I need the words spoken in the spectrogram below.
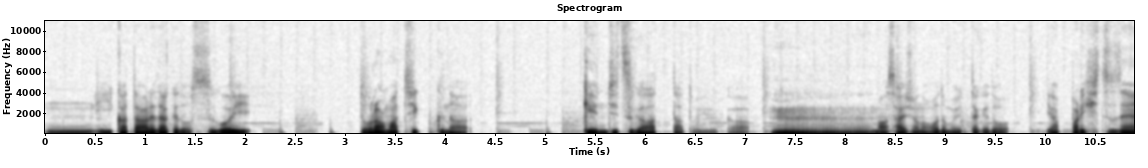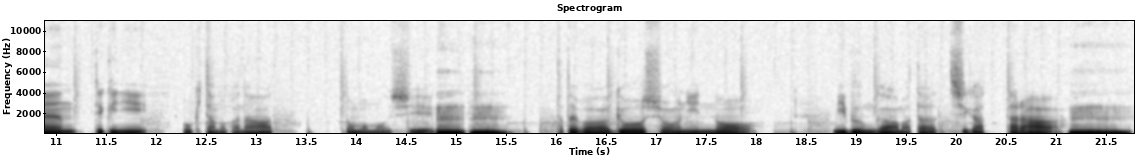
うん言い方あれだけどすごいドラマチックな現実があったというか、まあ最初の方でも言ったけどやっぱり必然的に起きたのかなとも思うし、うんうん。例えば行商人の身分がまた違ったらうん。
